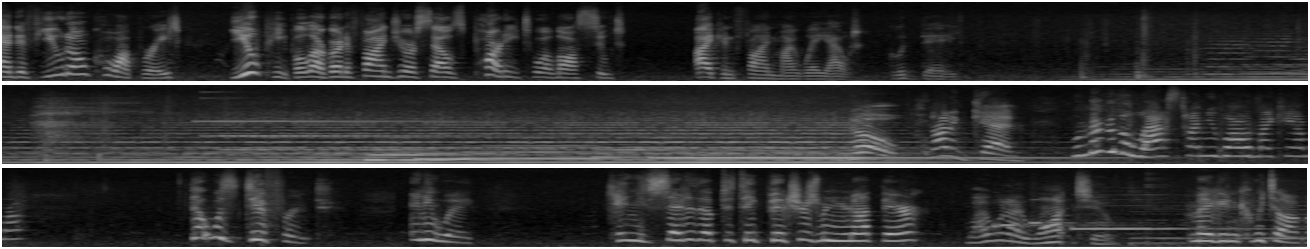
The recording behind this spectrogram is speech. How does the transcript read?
And if you don't cooperate, you people are going to find yourselves party to a lawsuit. I can find my way out. Good day. Last time you borrowed my camera? That was different. Anyway, can you set it up to take pictures when you're not there? Why would I want to? Megan, can we talk?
